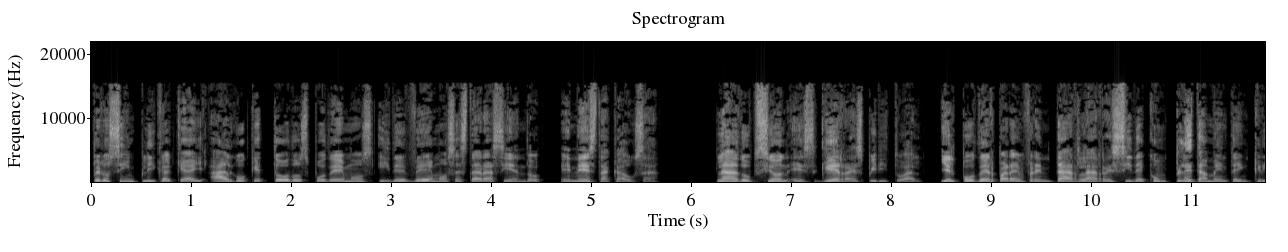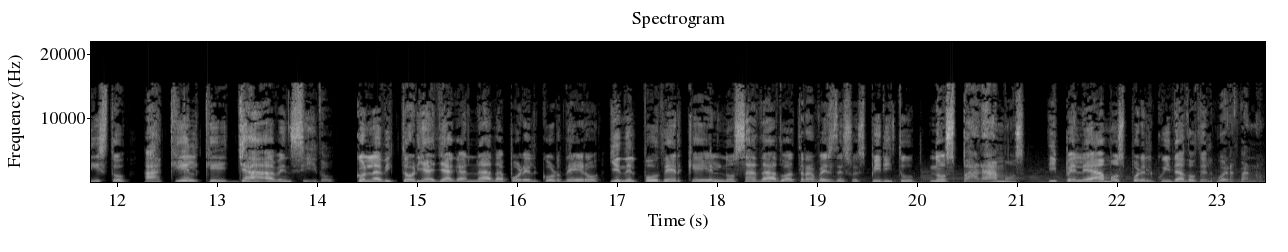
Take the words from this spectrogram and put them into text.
pero sí implica que hay algo que todos podemos y debemos estar haciendo en esta causa. La adopción es guerra espiritual y el poder para enfrentarla reside completamente en Cristo, aquel que ya ha vencido, con la victoria ya ganada por el Cordero y en el poder que Él nos ha dado a través de su Espíritu, nos paramos y peleamos por el cuidado del huérfano.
